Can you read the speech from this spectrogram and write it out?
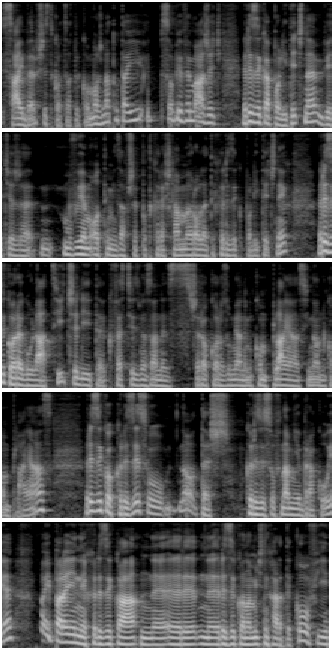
cyber, wszystko co tylko można tutaj sobie wymarzyć. Ryzyka polityczne, wiecie, że mówiłem o tym i zawsze podkreślam rolę tych ryzyk politycznych. Ryzyko regulacji, czyli te kwestie związane z szeroko rozumianym compliance i non-compliance. Ryzyko kryzysu, no też kryzysów nam nie brakuje. No i parę innych ryzyka, ry, ryzykonomicznych artykułów i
